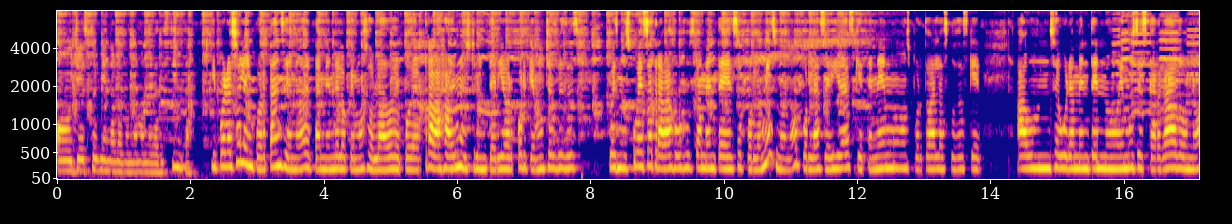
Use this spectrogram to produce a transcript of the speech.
O yo estoy viéndolo de una manera distinta. Y por eso la importancia, ¿no? también de lo que hemos hablado, de poder trabajar en nuestro interior, porque muchas veces pues nos cuesta trabajo justamente eso por lo mismo, ¿no? Por las heridas que tenemos, por todas las cosas que aún seguramente no hemos descargado, ¿no?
